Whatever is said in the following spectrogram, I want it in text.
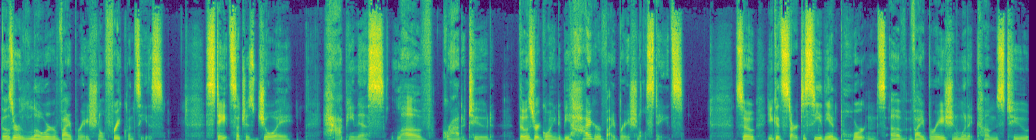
those are lower vibrational frequencies. States such as joy, happiness, love, gratitude, those are going to be higher vibrational states. So you could start to see the importance of vibration when it comes to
